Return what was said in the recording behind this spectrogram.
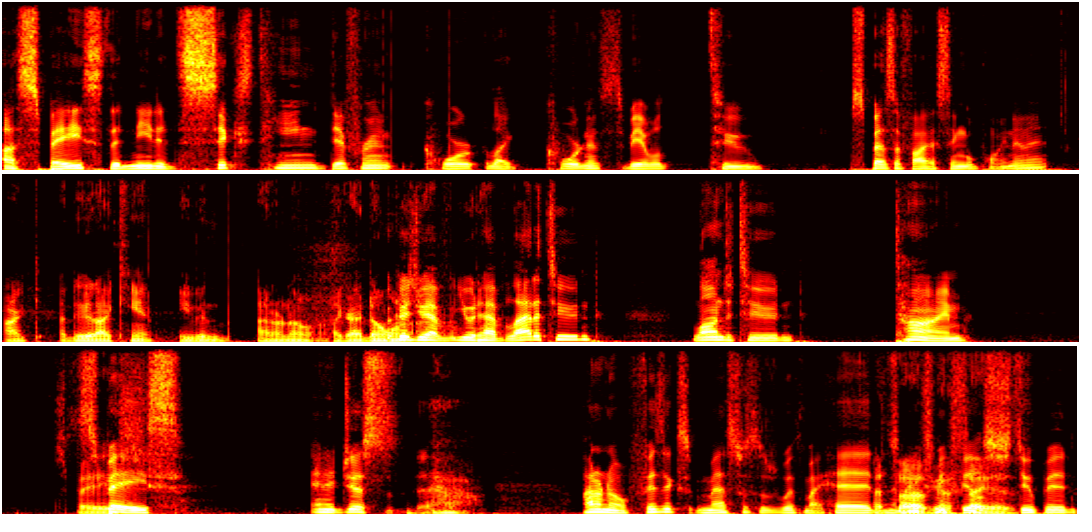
a space that needed 16 different co- like coordinates to be able to specify a single point in it? I, dude, I can't even. I don't know. Like, I don't. Because wanna, you have you would have latitude, longitude, time, space. space, and it just I don't know. Physics messes with my head That's and it makes me feel is- stupid.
